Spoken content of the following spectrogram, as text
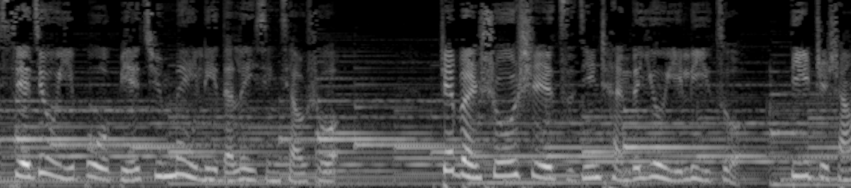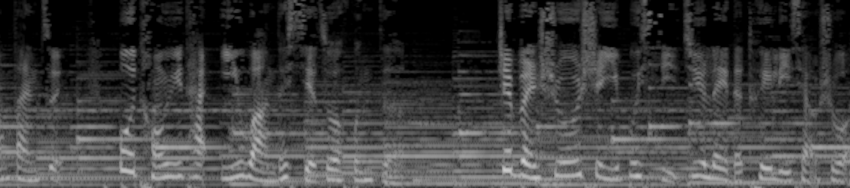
写就一部别具魅力的类型小说。这本书是紫金陈的又一力作，《低智商犯罪》不同于他以往的写作风格，这本书是一部喜剧类的推理小说。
